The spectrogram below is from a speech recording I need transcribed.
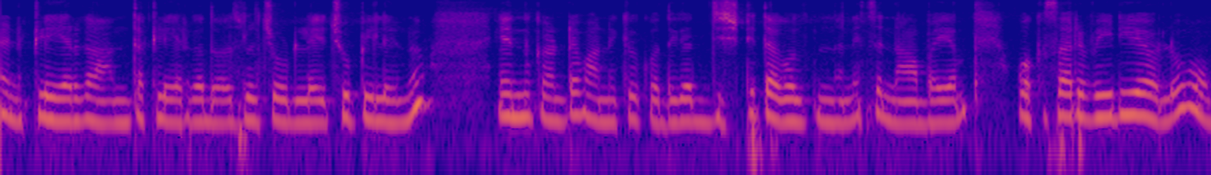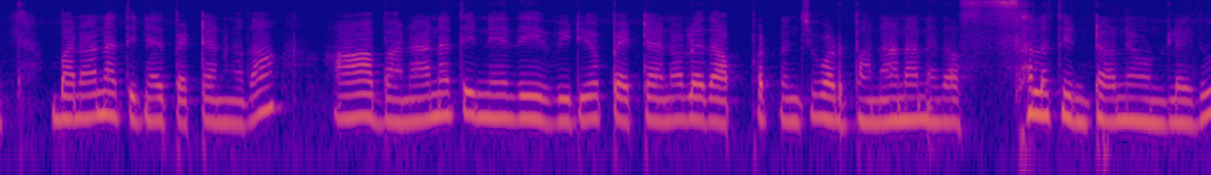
నేను క్లియర్గా అంత క్లియర్గా దోశలు చూడలే చూపిలేను. ఎందుకంటే వానికి కొద్దిగా దిష్టి తగులుతుందనేసి నా భయం. ఒకసారి వీడియోలో బనానా తినేది పెట్టాను కదా ఆ బనానా తినేది వీడియో పెట్టానో లేదా అప్పటి నుంచి వాడు బనానా అనేది అస్సలు తింటానే ఉండలేదు.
